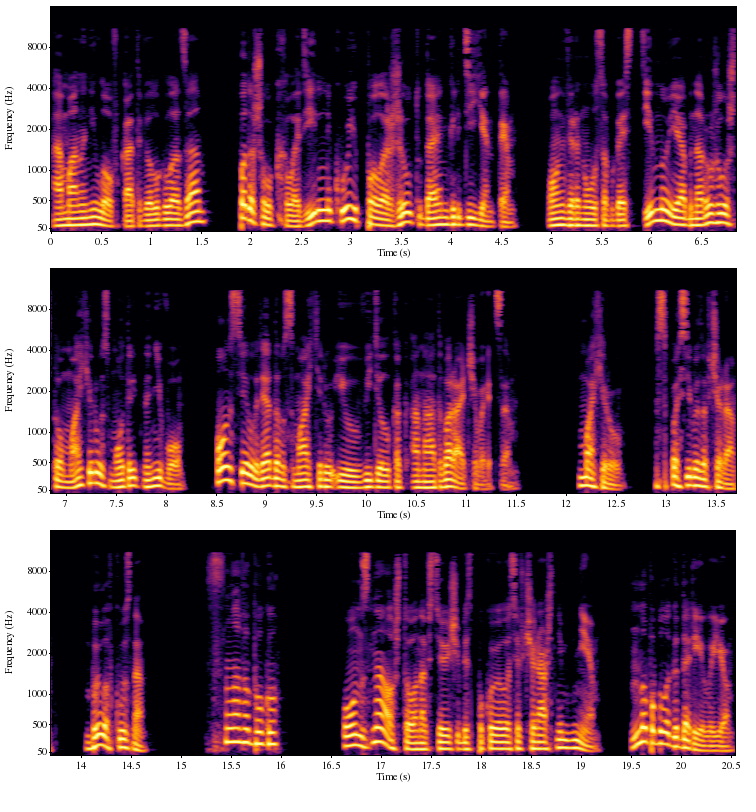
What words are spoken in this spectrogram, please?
Амана неловко отвел глаза, подошел к холодильнику и положил туда ингредиенты. Он вернулся в гостиную и обнаружил, что Махеру смотрит на него. Он сел рядом с Махеру и увидел, как она отворачивается. «Махеру, спасибо за вчера. Было вкусно». «Слава богу». Он знал, что она все еще беспокоилась о вчерашнем дне, но поблагодарил ее,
